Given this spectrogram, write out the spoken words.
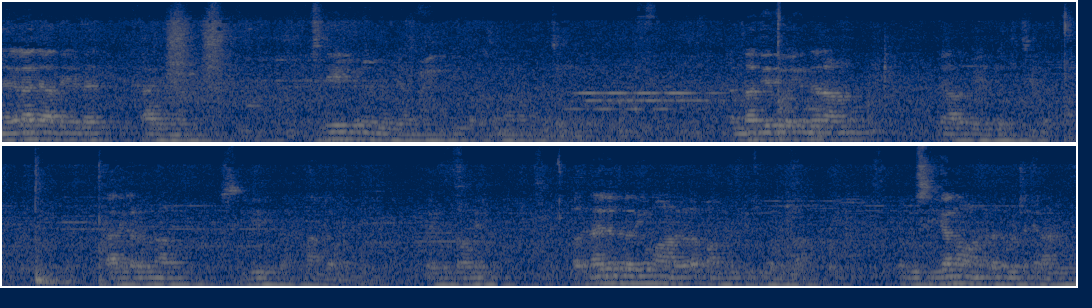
മേഖലാ ജാഥയുടെ കാര്യങ്ങൾ വിശദീകരിക്കുന്നതിന് വേണ്ടിയാണ് ഈ പത്രസമ്മേളനം വിളിച്ചത് രണ്ടാം തീയതി വൈകുന്നേരമാണ് ജാഥ വീണ്ടും എത്തിച്ചത് കാലിക്കടയിൽ നിന്നാണ് സ്വീകരിക്കുക നാട്ടിൽ ടൗണിൽ പതിനായിരത്തിലധികം ആളുകളെ പങ്കെടുപ്പിച്ചുകൊണ്ടുള്ള ഒരു സ്വീകരണമാണ് ഇടതുപക്ഷ ജനാധിപത്യ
